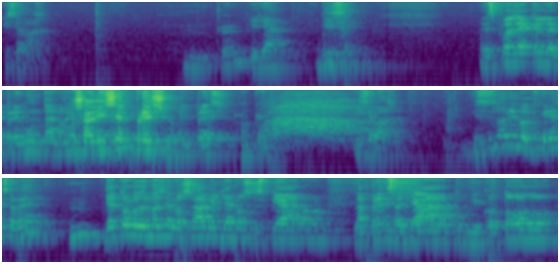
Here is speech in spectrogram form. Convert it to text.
Y se baja. Y ya, dice. Después ya que le preguntan, ¿no? O sea, dice el precio. El precio. Y se baja. Y eso es lo único que querían saber. Mm. Ya todo lo demás ya lo saben, ya nos espiaron, la prensa ya publicó todo.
